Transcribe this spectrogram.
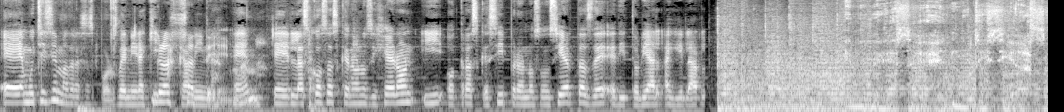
eh, muchísimas gracias por venir aquí gracias a cabina. A ti, ¿eh? Eh, las cosas que no nos dijeron y otras que sí, pero no son ciertas, de Editorial Aguilar. MBS Noticias.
